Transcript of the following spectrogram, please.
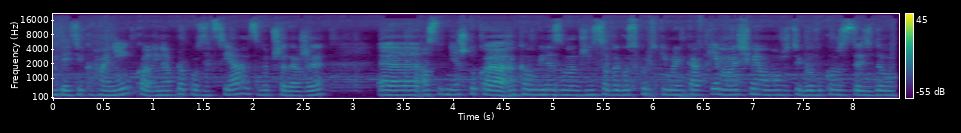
Witajcie kochani, kolejna propozycja z wyprzedaży. E, ostatnia sztuka kombinezonu jeansowego z krótkim rękawkiem, ale śmiało możecie go wykorzystać do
